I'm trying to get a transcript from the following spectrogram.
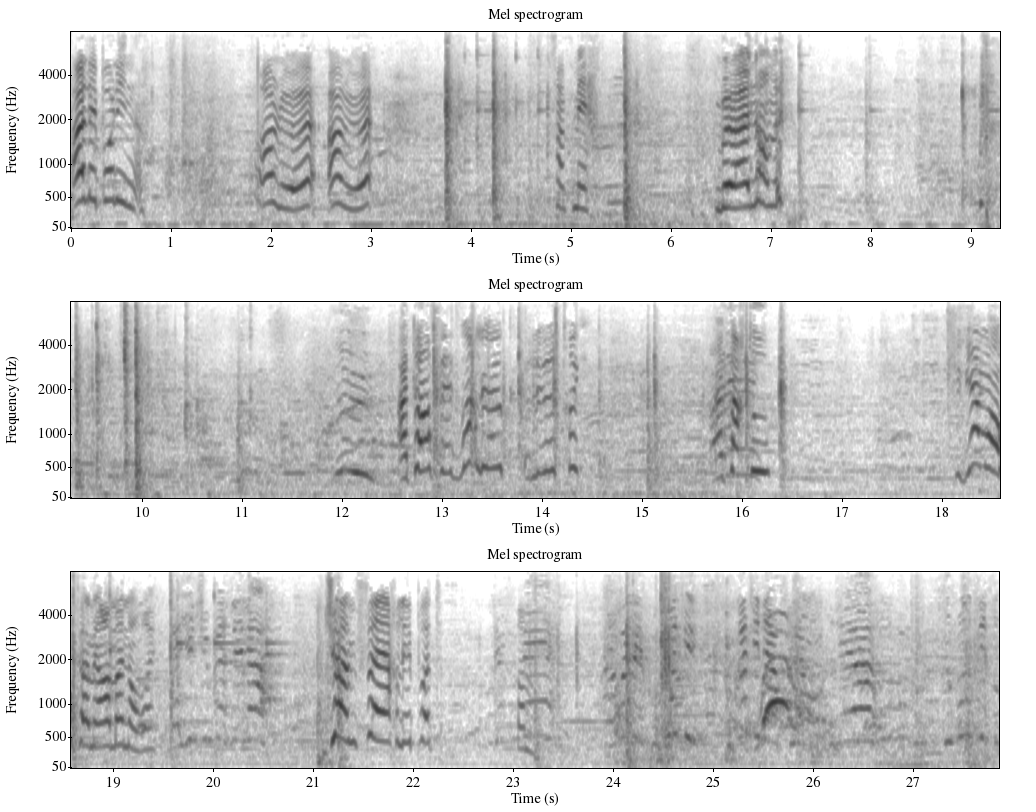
Allez Pauline. Oh le E, oh le E. Sainte mère. Bah non mais... Attends, faites voir le, le truc. Un partout. Je suis bien moi en caméraman en vrai. La youtubeuse est là. Jump faire les potes. Pardon. Ah ouais, mais pourquoi tu pourquoi tu ton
